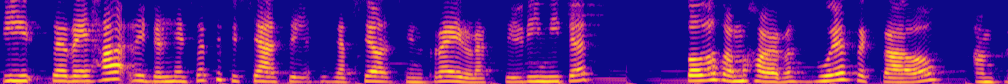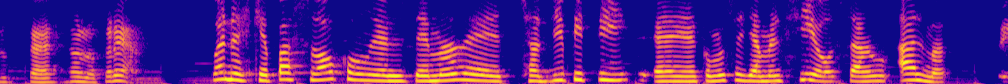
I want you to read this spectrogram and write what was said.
Y se deja la inteligencia artificial sin legislación, sin reglas, sin límites, todos vamos a vernos muy afectados, aunque ustedes no lo crean. Bueno, es que pasó con el tema de ChatGPT, eh, ¿cómo se llama el CEO? Sam Alma. Sí.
